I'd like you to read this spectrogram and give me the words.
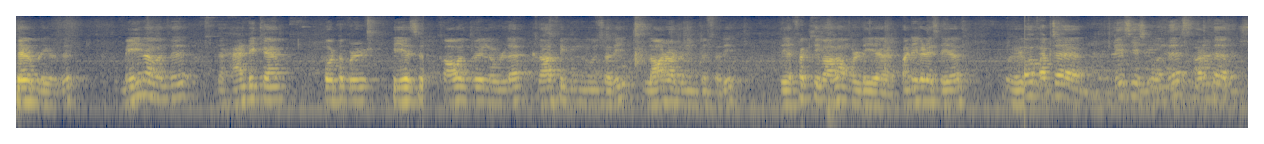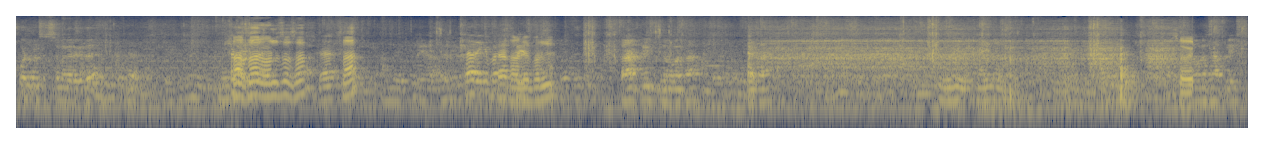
தேவைப்படுகிறது. மெயினாக வந்து இந்த ஹேண்டிகேம் போர்ட்டபிள் டிஎஸ் காவல்துறையில் உள்ள டிராஃபிக்கும் சரி லான் ஆர்டரிங்கும் சரி இது எஃபெக்டிவாக அவங்களுடைய பணிகளை செய்ய மற்ற டிசிஎஸ்க்கு வந்து அடுத்த போர்ட்டபிள் சிஸ்டம் இருக்குது. சார் சார் ஒன்று சார். சார்? சார் சார் அப்படியே பாருங்க. Sir please sir. Sir. Please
